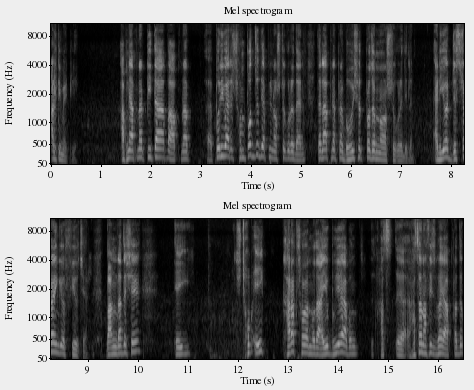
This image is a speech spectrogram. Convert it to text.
ultimately আপনি আপনার পিতা বা আপনার পরিবারের সম্পদ যদি আপনি নষ্ট করে দেন, তাহলে আপনি আপনার ভবিষ্যৎ প্রজন্ম নষ্ট করে দিলেন। And you are destroying your future বাংলাদেশে এই এই খারাপ সময়ের মধ্যে আয়ুব ভুইয়া এবং হাসান হাফিজ ভাই আপনাদের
